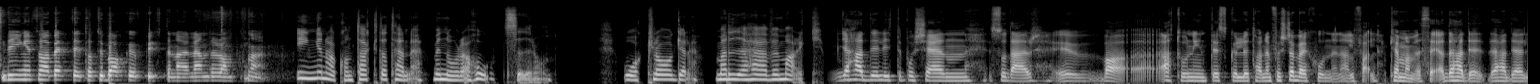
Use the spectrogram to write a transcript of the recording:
Det är ingen som har bett dig ta tillbaka uppgifterna eller ändra dem? Nej. Ingen har kontaktat henne med några hot, säger hon. Åklagare Maria Hävermark. Jag hade lite på känn sådär eh, att hon inte skulle ta den första versionen i alla fall, kan man väl säga. Det hade, det hade jag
